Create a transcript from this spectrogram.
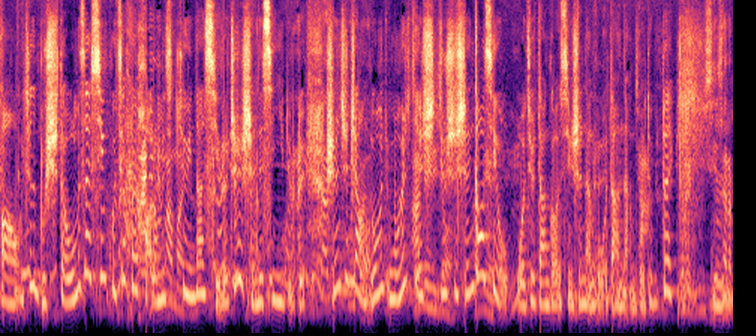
哦，真的不是的。我们在辛苦，教会好了，我们就应当喜乐，这是神的心意，对不对？神是这样，我们我们也是，就是神高兴，我就当高兴；神难过，我当难过，对不对？嗯。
